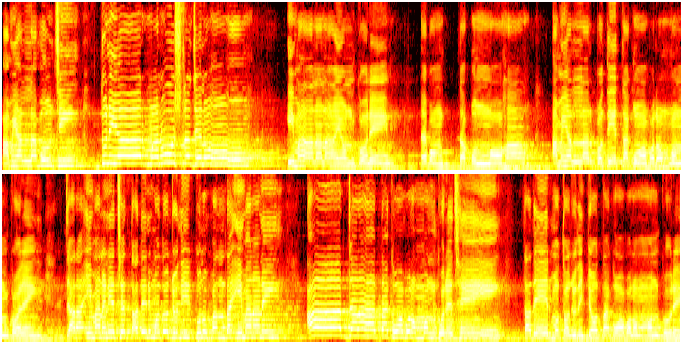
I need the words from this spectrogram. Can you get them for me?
আমি আল্লাহ বলছি, দুনিয়ার মানুষরা যেন ইমান আনায়ন করে। এবং তাকুল্লহা, আমি আল্লাহর প্রতি তাকে অবলম্বন করে। যারা ইমান এনেছে, তাদের মতো যদি কোনো বান্দা ইমান আনে, আর যারা তাকে অবলম্বন করেছে তাদের মতো যদি কেউ তাকে অবলম্বন করে।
